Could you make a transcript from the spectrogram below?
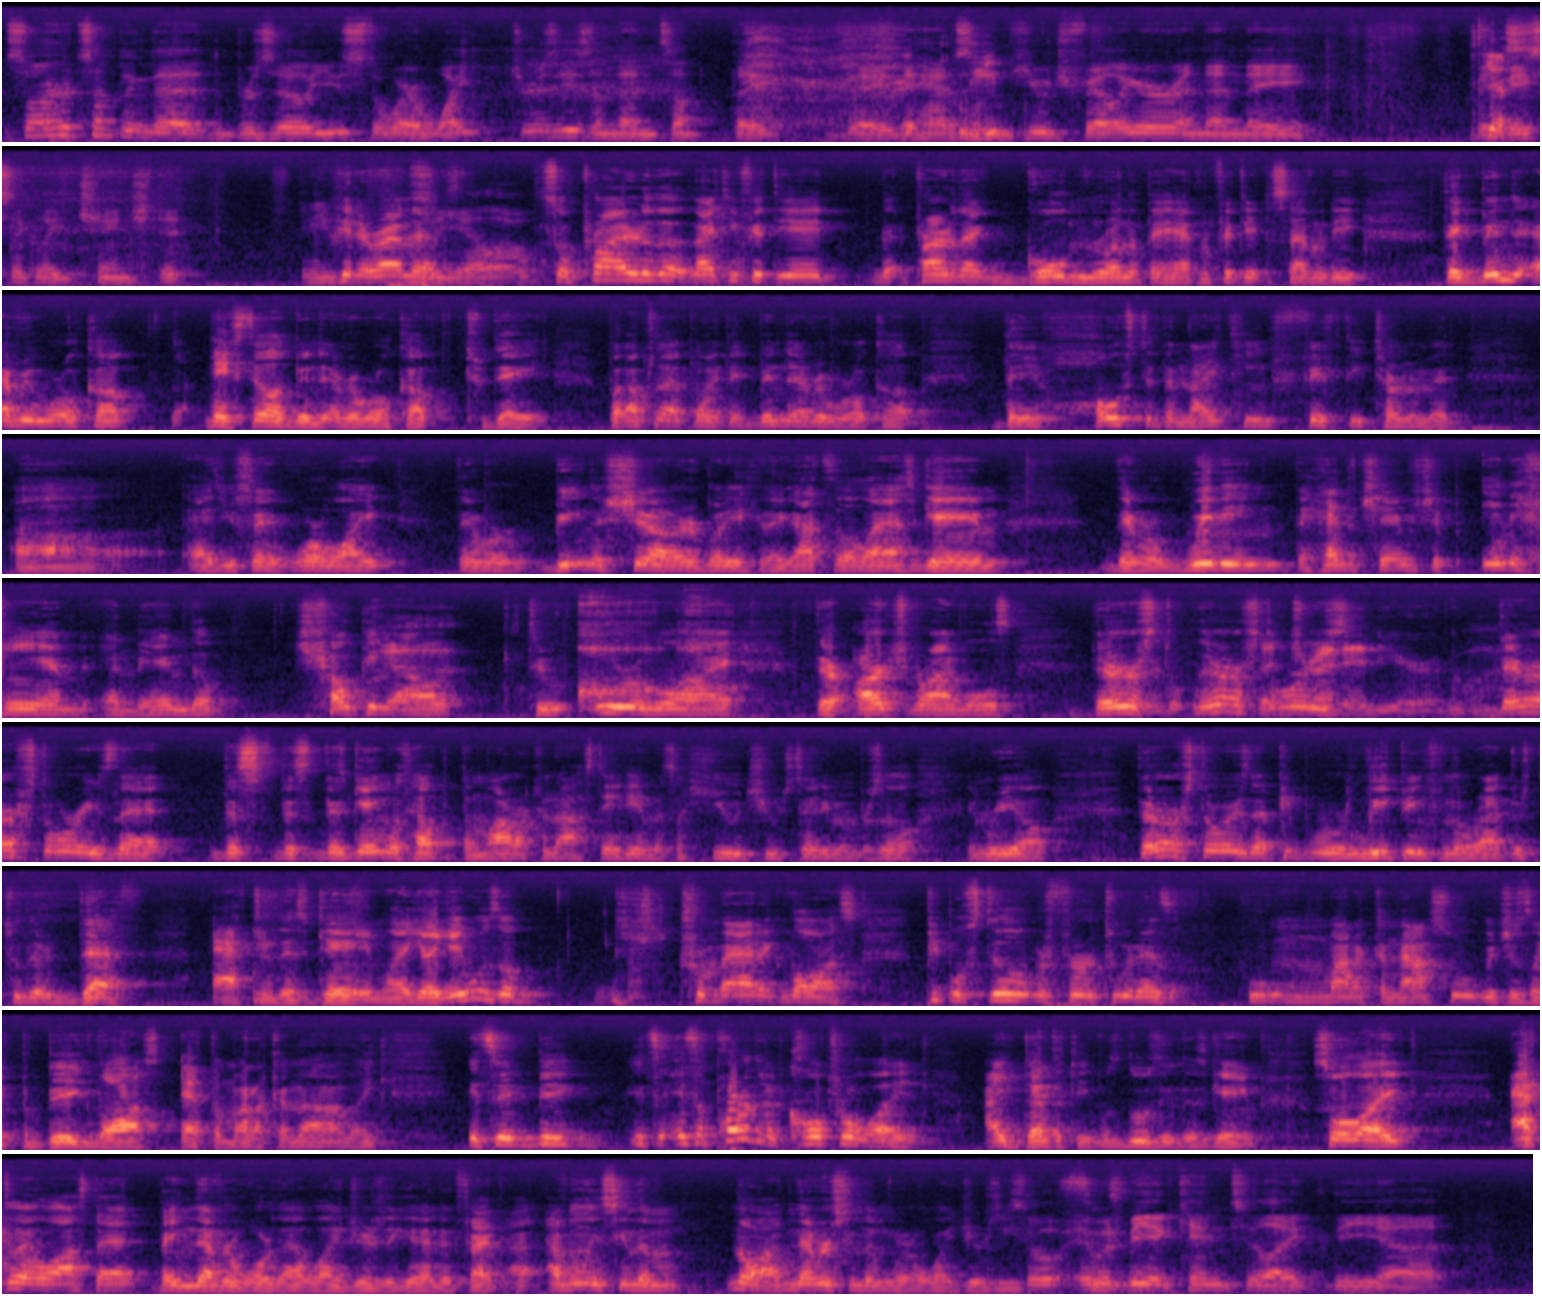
So I heard something that Brazil used to wear white jerseys, and then some they they, they had some huge failure, and then they they Yes. basically changed it you hit it around that. yellow. So prior to the 1958, prior to that golden run that they had from 58 to 70, they've been to every World Cup. They still have been to every World Cup to date. But up to that point, they've been to every World Cup. They hosted the 1950 tournament. Uh, as you say, war white. They were beating the shit out of everybody. They got to the last game. They were winning. They had the championship in hand, and they end up choking out to Uruguay, their arch rivals. There are st- there are The stories there are stories that this, this this game was held at the Maracanã Stadium. It's a huge, huge stadium in Brazil, in Rio. There are stories that people were leaping from the Raptors to their death after this game. Like, like it was a traumatic loss. People still refer to it as um Maracanazo, which is like the big loss at the Maracanã. Like, it's a big, it's it's a part of their cultural like identity was losing this game. So like. After they lost that, they never wore that white jersey again. In fact, I, I've only seen them. No, I've never seen them wear a white jersey. So it would be then. akin to like the uh,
